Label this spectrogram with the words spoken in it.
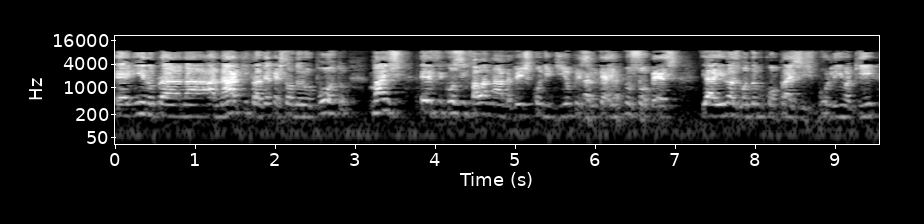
é, indo para na ANAC para ver a questão do aeroporto, mas ele ficou sem falar nada, veio escondidinho, pensando que a gente não soubesse. E aí nós mandamos comprar esses bolinhos aqui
